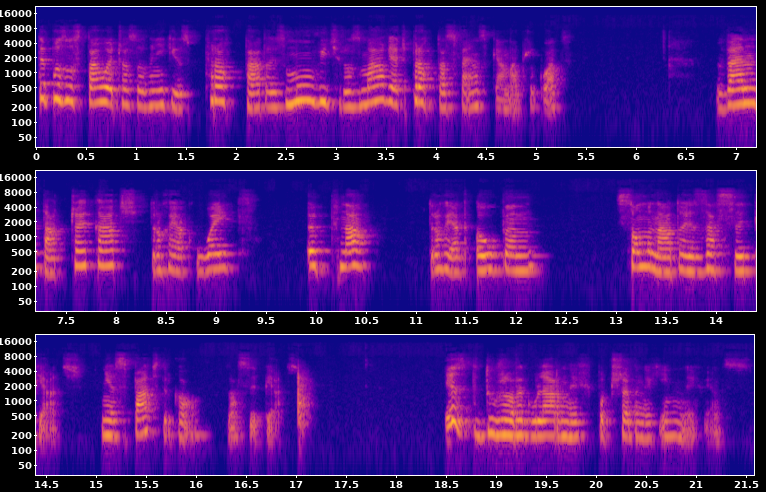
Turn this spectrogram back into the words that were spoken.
Te pozostałe czasowniki jest protta, to jest mówić, rozmawiać, protta swęska na przykład. Wenta, czekać, trochę jak wait, upna, trochę jak open. Somna to jest zasypiać. Nie spać, tylko zasypiać. Jest dużo regularnych, potrzebnych innych, więc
